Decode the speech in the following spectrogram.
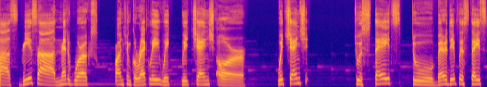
as these uh, networks function correctly, we we change or we change to states to very deeply states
